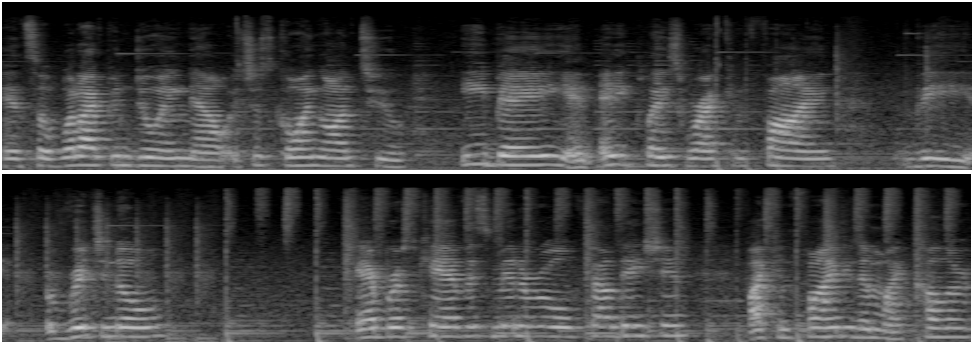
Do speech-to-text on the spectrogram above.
And so what I've been doing now is just going on to eBay and any place where I can find the original airbrush canvas mineral foundation. If I can find it in my color,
